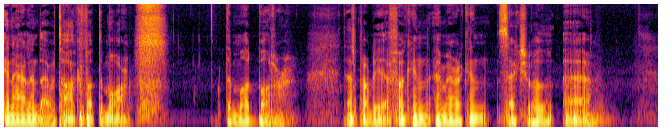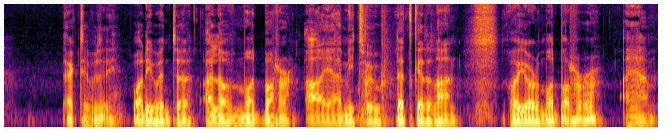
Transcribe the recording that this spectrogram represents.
in Ireland I would talk about the more the mud butter. That's probably a fucking American sexual. Uh, activity. What are you into? I love mud butter. Oh yeah, me too. Let's get it on. Oh, you're a mud butterer? I am.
